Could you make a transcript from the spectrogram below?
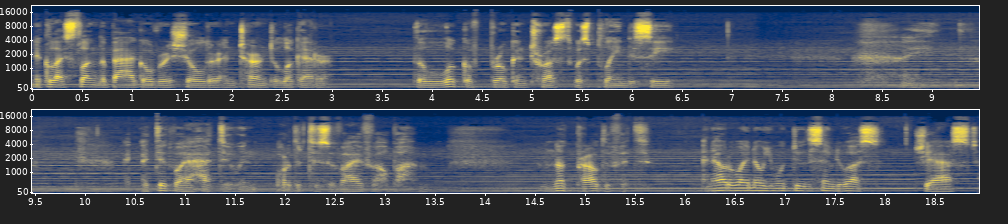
Nikolai slung the bag over his shoulder and turned to look at her. The look of broken trust was plain to see. I, did what I had to in order to survive, Alba. I'm not proud of it. And how do I know you won't do the same to us? She asked.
